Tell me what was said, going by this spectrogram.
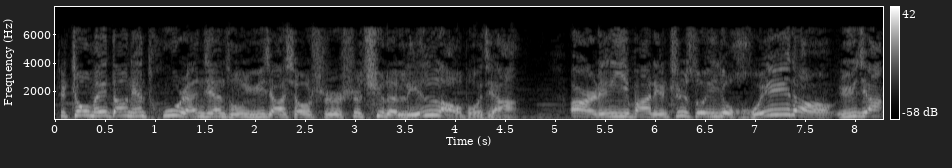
这周梅当年突然间从于家消失，是去了林老伯家。二零一八年之所以又回到于家，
